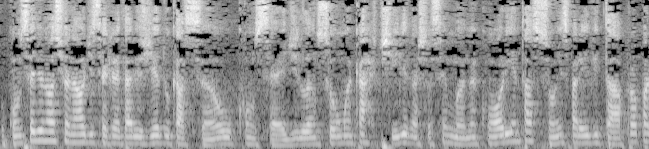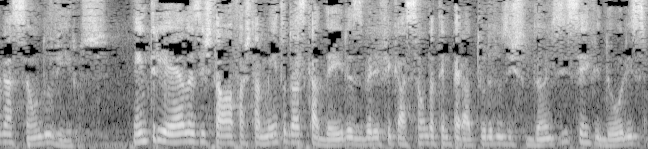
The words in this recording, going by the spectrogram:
O Conselho Nacional de Secretários de Educação, o CONSED, lançou uma cartilha nesta semana com orientações para evitar a propagação do vírus. Entre elas está o afastamento das cadeiras, verificação da temperatura dos estudantes e servidores,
